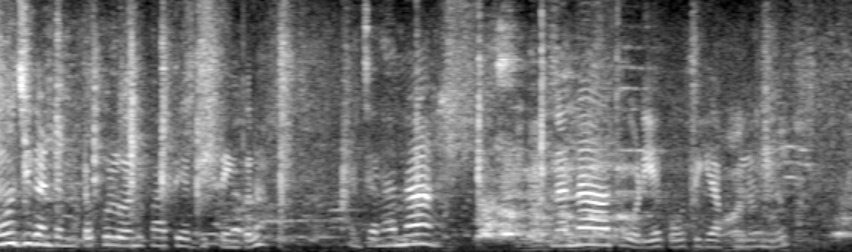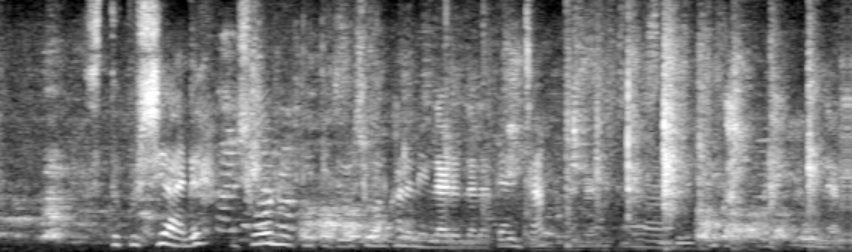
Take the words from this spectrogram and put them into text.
ಮೂಜಿ ಗಂಟೆ ಮುಟ್ಟ ಕುಲ್ಲೊಂದು ಪಾತೇರ್ ಬಿತ್ತೆಂಕುಲ ಅಂಚ ನನ್ನ ನನ್ನ ತೋಡಿಯ ಪೋತಿಗೆ ಅಪ್ಪನು ಒಂದು ಅಷ್ಟು ಖುಷಿ ಆಂಡ್ ಶೋನ್ ನೋಡ್ತಿದ್ದು ಶೋನ್ ಕಣನಿಲ್ಲಾಡಲ್ಲ ಅಂಚ. ನಾನು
